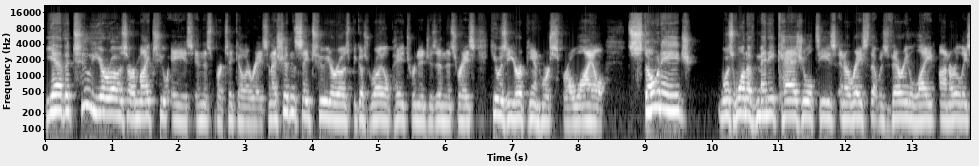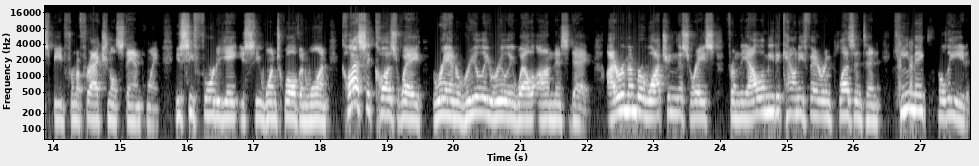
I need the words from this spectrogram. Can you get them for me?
Yeah, the two euros are my two A's in this particular race. And I shouldn't say two euros because Royal Patronage is in this race. He was a European horse for a while. Stone Age was one of many casualties in a race that was very light on early speed from a fractional standpoint. You see 48, you see 112 and 1. Classic Causeway ran really, really well on this day. I remember watching this race from the Alameda County Fair in Pleasanton. He makes the lead,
